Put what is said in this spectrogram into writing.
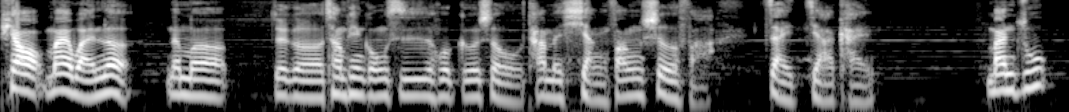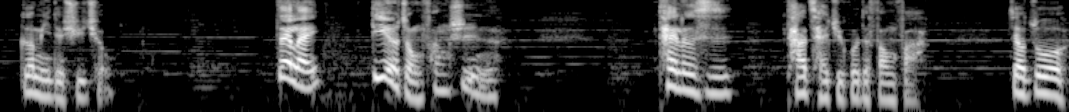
票卖完了，那么这个唱片公司或歌手他们想方设法再加开，满足歌迷的需求。再来第二种方式呢，泰勒斯他采取过的方法叫做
